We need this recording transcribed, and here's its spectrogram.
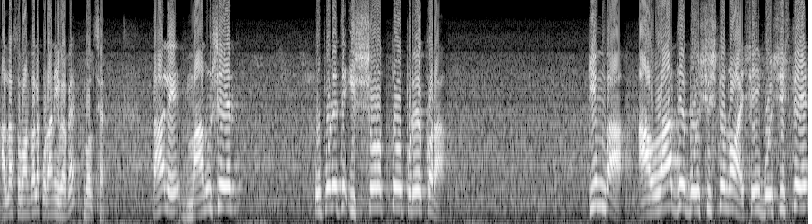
আল্লাহ সোমান তাল্লাহ কোরআন এইভাবে বলছেন। তাহলে মানুষের উপরে যে ঈশ্বরত্ব প্রয়োগ করা, কিংবা আল্লাহর যে বৈশিষ্ট্য নয়, সেই বৈশিষ্ট্যে,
